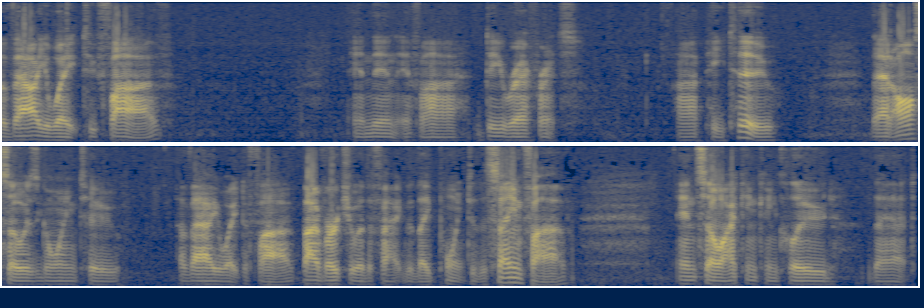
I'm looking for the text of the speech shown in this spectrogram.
evaluate to 5. And then if I dereference IP2, that also is going to evaluate to 5 by virtue of the fact that they point to the same 5. And so I can conclude that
